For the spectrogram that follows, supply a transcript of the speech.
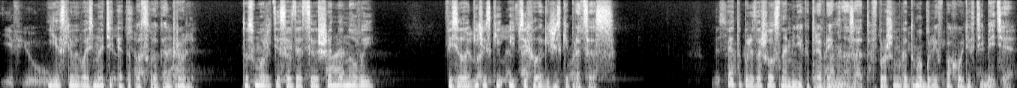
если вы возьмете это под свой контроль, то сможете создать совершенно новый физиологический и психологический процесс. Это произошло с нами некоторое время назад. В прошлом году мы были в походе в Тибете.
